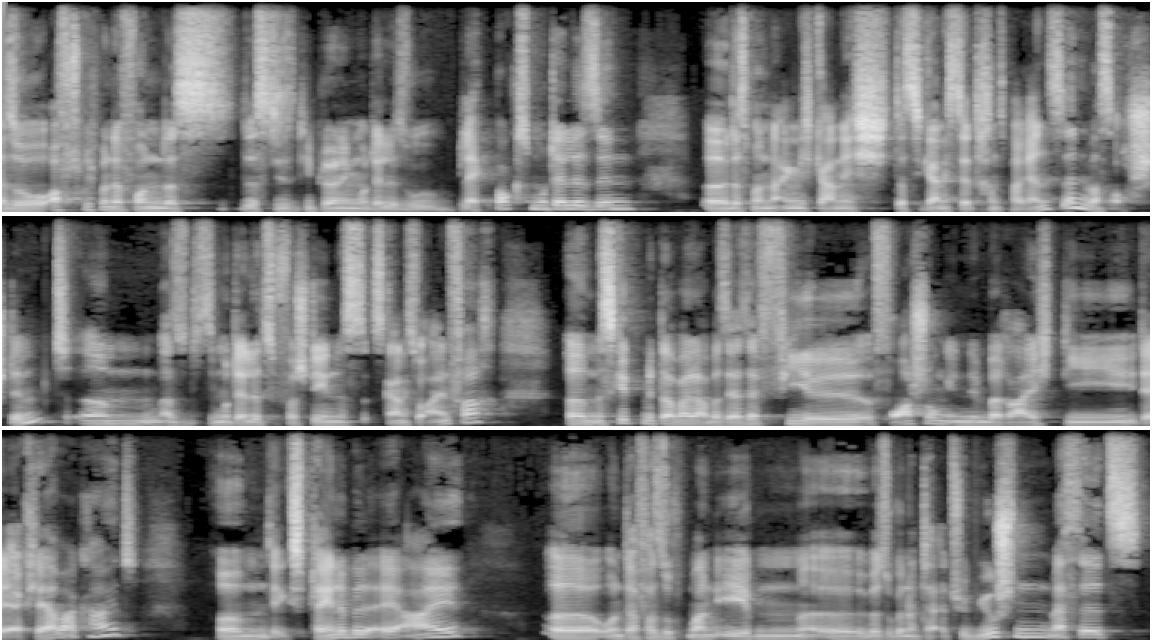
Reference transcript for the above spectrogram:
also oft spricht man davon, dass, dass diese Deep Learning Modelle so Blackbox-Modelle sind, äh, dass man eigentlich gar nicht, dass sie gar nicht sehr transparent sind, was auch stimmt. Ähm, also diese Modelle zu verstehen ist, ist gar nicht so einfach. Ähm, es gibt mittlerweile aber sehr, sehr viel Forschung in dem Bereich die, der Erklärbarkeit, ähm, der Explainable AI. Äh, und da versucht man eben äh, über sogenannte Attribution Methods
